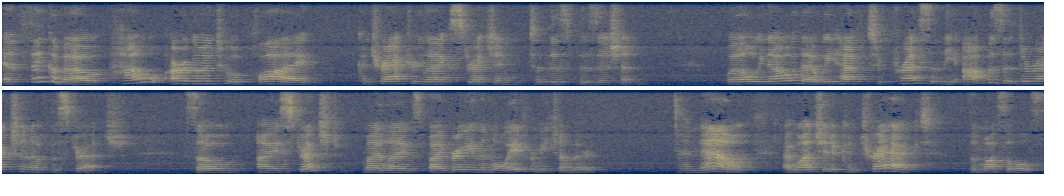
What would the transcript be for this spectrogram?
And think about how are we going to apply contract, relax, stretching to this position. Well, we know that we have to press in the opposite direction of the stretch. So I stretched my legs by bringing them away from each other. And now I want you to contract the muscles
